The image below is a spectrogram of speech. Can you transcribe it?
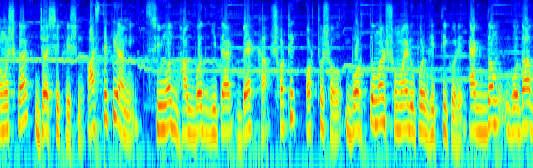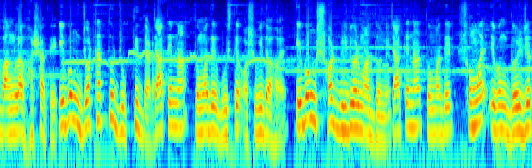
নমস্কার, জয় শ্রীকৃষ্ণ। আজ থেকে আমি শ্রীমদ্ ভাগবত গীতার ব্যাখ্যা সঠিক অর্থসহ বর্তমান সময়ের উপর ভিত্তি করে একদম গোদা বাংলা ভাষাতে এবং যথার্থ যুক্তির দ্বারা, যাতে না তোমাদের বুঝতে অসুবিধা হয় এবং শর্ট ভিডিওর মাধ্যমে যাতে না তোমাদের সময় এবং ধৈর্যের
